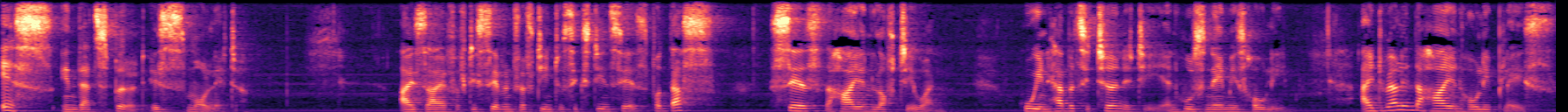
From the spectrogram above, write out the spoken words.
S in that spirit is small letter. Isaiah 57 15 to 16 says, For thus says the high and lofty one, who inhabits eternity and whose name is holy. I dwell in the high and holy place,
